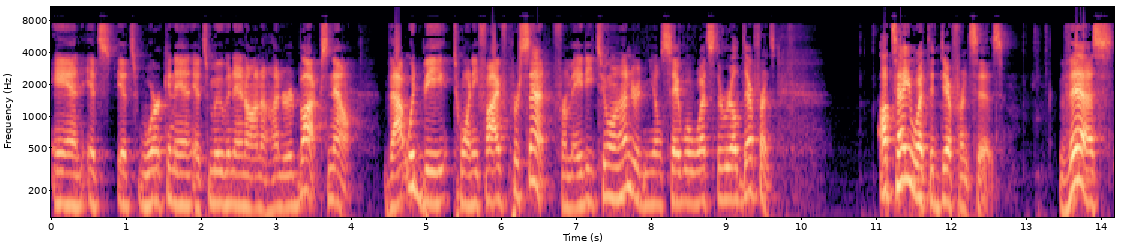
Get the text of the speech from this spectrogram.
and it's it's working in, it's moving in on 100 bucks. Now, that would be 25% from 80 to 100 and you'll say, "Well, what's the real difference?" I'll tell you what the difference is. This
